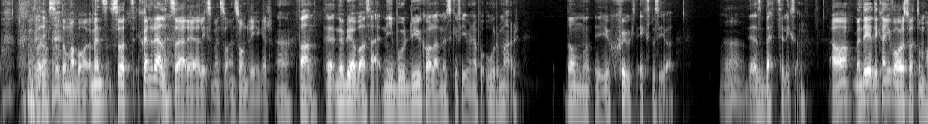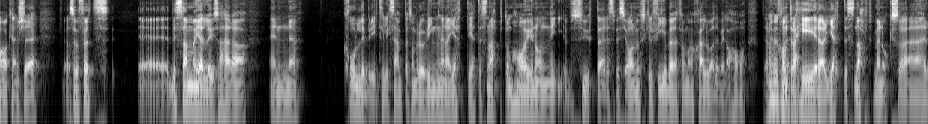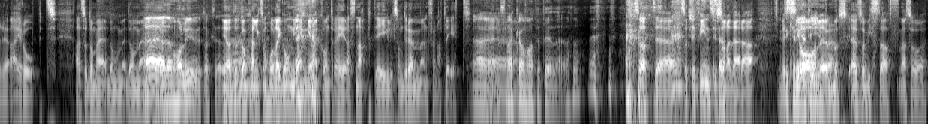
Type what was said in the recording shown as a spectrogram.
Så de har bara, men så att generellt så är det liksom en, så, en sån regel. Ja, fan, eh, nu blir jag bara så här. ni borde ju kolla muskelfibrerna på ormar. De är ju sjukt explosiva. Ja. Deras bett liksom. Ja, men det, det kan ju vara så att de har kanske, alltså för att eh, detsamma gäller ju så här eh, en eh, kolibri till exempel som rör vingarna jätte, jättesnabbt. De har ju någon super specialmuskelfiber som man själv hade velat ha. Där de kontraherar jättesnabbt men också är aerobt. Alltså de är, de, de är Ja, ja, de håller ju ut också. Ja, de, de kan liksom hålla igång länge men kontrahera snabbt. Det är ju liksom drömmen för en atlet. Ja, ja, snacka om ATP där. alltså. Så att, eh, så att det finns ju sådana där eh, specialmuskler, alltså vissa alltså,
